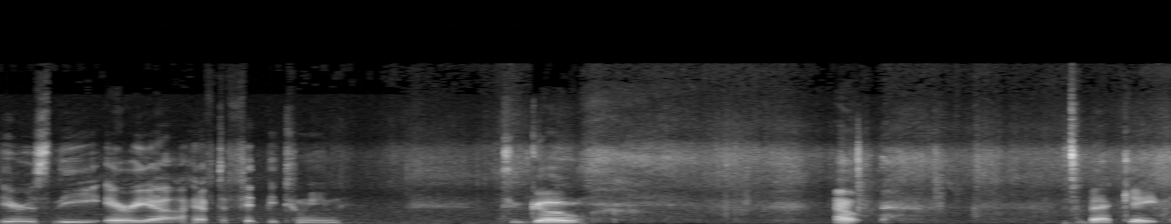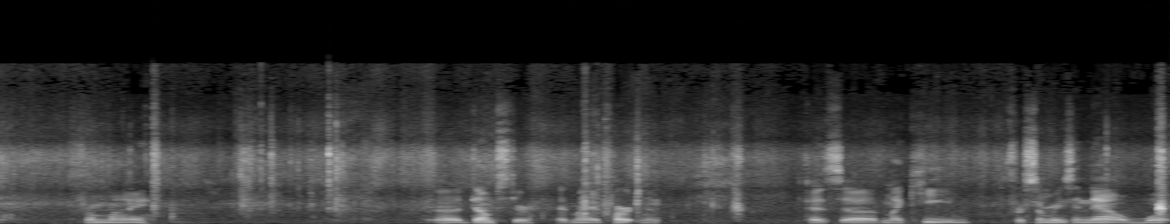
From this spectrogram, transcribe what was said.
here's the area I have to fit between to go out the back gate from my uh, dumpster at my apartment because uh, my key for some reason now won't,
